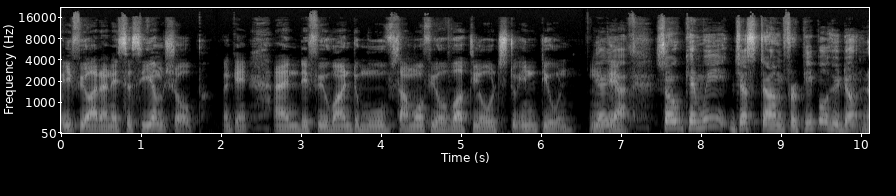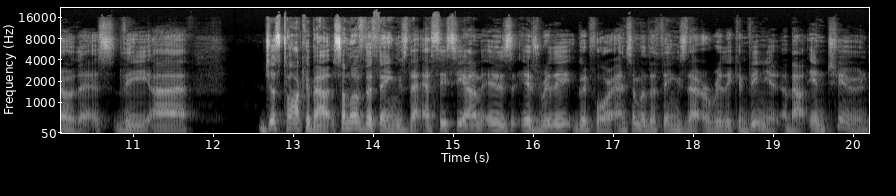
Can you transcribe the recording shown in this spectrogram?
if you are an sccm shop okay? And if you want to move some of your workloads to intune Yeah, okay? yeah. So can we just, um, for people who don't know this, the uh, just talk about some of the things that SCCM is is really good for, and some of the things that are really convenient about Intune,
